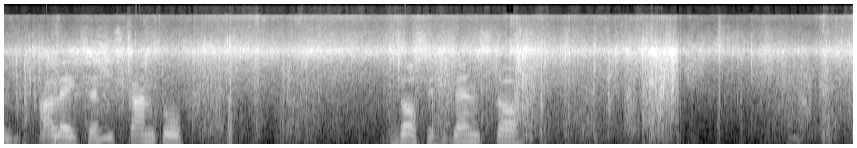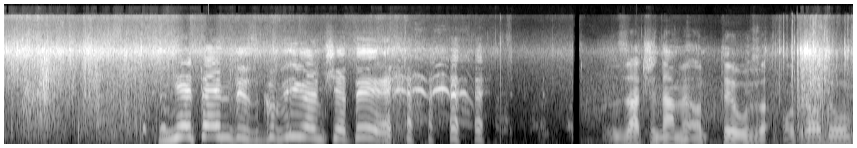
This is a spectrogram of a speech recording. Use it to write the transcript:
w alejce miskantów. Dosyć gęsto. Nie tędy, zgubiłem się ty! Zaczynamy od tyłu z ogrodu.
